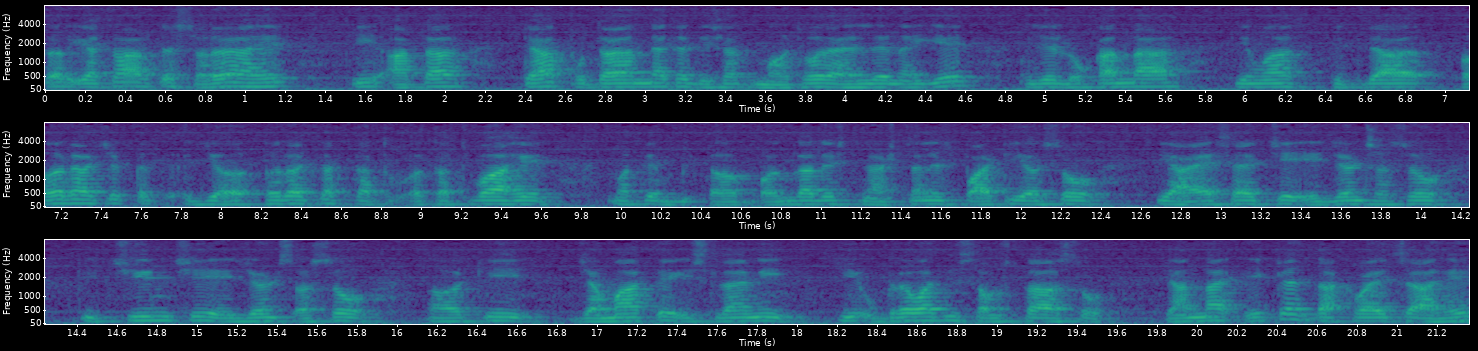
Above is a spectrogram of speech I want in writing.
तर याचा अर्थ सरळ आहे की आता त्या पुतळ्यांना त्या देशात महत्त्व राहिलेलं नाही आहे म्हणजे लोकांना किंवा तिथल्या अराजक जे अराजक तत्व तत्व आहेत मग ते बांगलादेश नॅशनलिस्ट पार्टी असो की आय एस आयचे एजंट्स असो की चीनचे एजंट्स असो की जमाते इस्लामी ही उग्रवादी संस्था असो यांना एकच दाखवायचं आहे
